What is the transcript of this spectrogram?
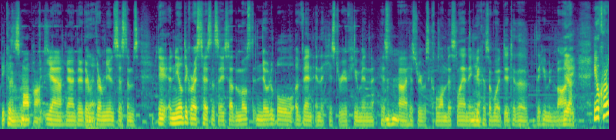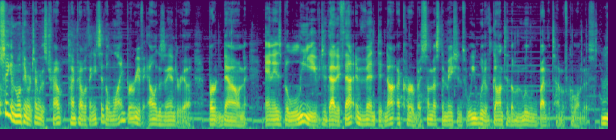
because of Mhm. smallpox. Yeah, yeah, their their, Yeah. their immune systems. Neil deGrasse Tyson says that the most notable event in the history of human his, Mhm. uh, history was Columbus landing Yeah. because of what it did to the, the human body. Yeah. You know, Carl Sagan. One thing we we're talking about this travel, time travel thing. He said the Library of Alexandria burnt down, and is believed that if that event did not occur, by some estimations, we would have gone to the moon by the time of Columbus. Hmm.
